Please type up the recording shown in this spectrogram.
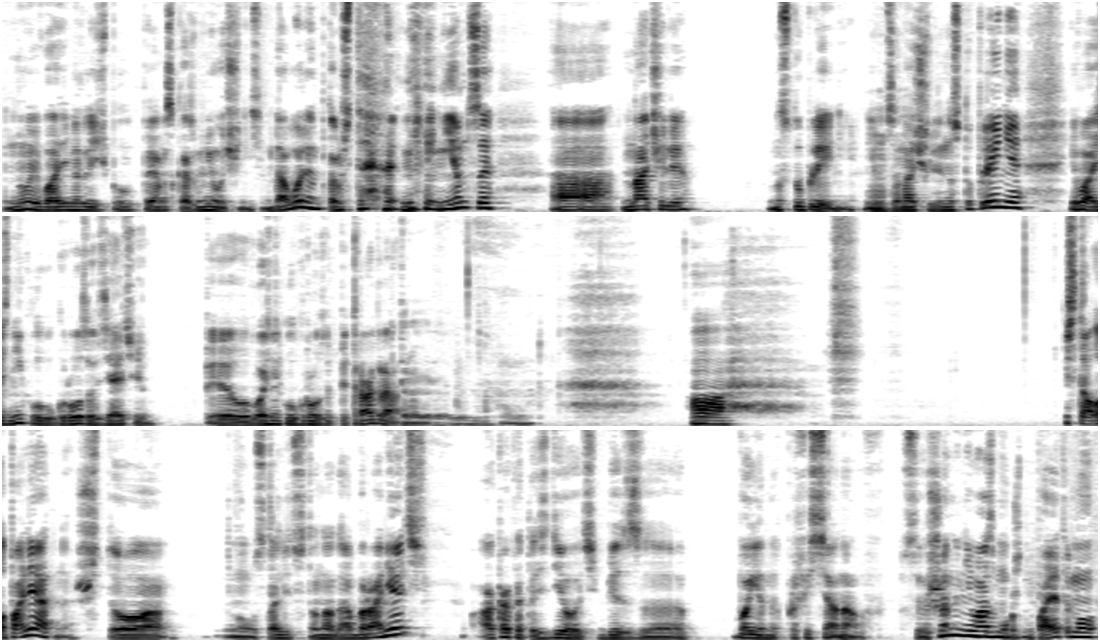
Ну и Владимир Ильич был, прямо скажем, не очень этим доволен, потому что немцы а, начали наступление. Немцы угу. начали наступление, и возникла угроза взятию, э, возникла угроза Петрограда. Петроград. А, стало понятно, что ну, столицу-то надо оборонять, а как это сделать без э, военных профессионалов? совершенно невозможно. Поэтому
